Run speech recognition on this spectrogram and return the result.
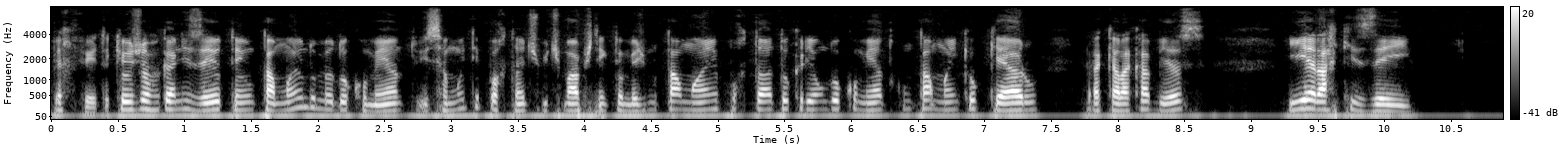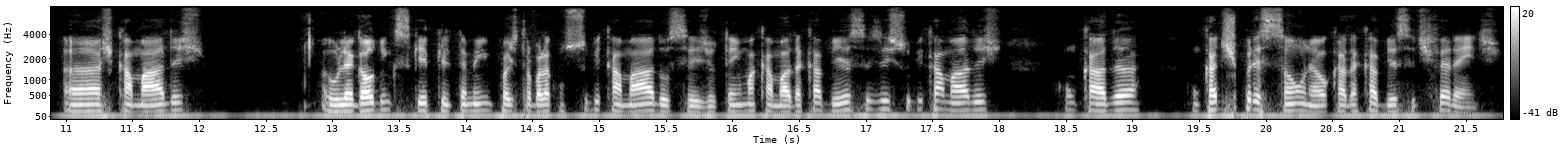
Perfeito. Aqui eu já organizei, eu tenho o tamanho do meu documento. Isso é muito importante, os bitmaps têm que ter o mesmo tamanho, portanto eu criei um documento com o tamanho que eu quero para aquela cabeça. E hierarquizei uh, as camadas. O legal do Inkscape é que ele também pode trabalhar com subcamada, ou seja, eu tenho uma camada cabeças e subcamadas com cada, com cada expressão, né, ou cada cabeça diferente.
